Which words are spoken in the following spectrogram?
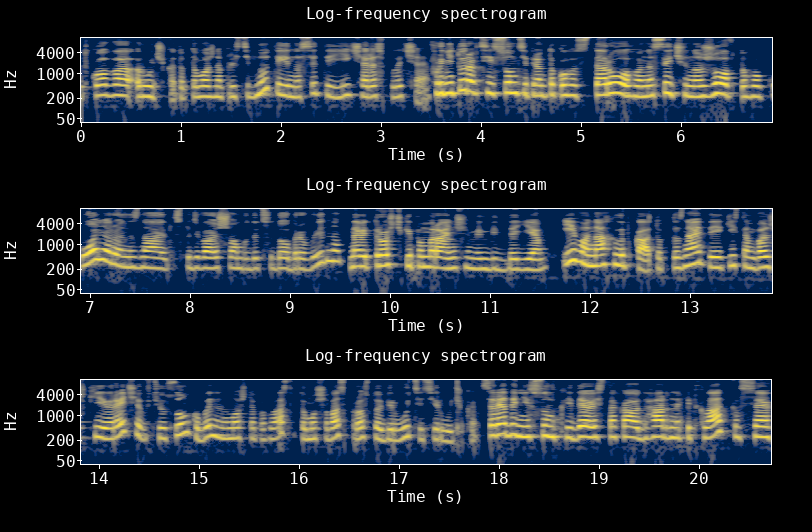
додаткова ручка, тобто можна пристібнути і носити її через плече. Фурнітура в цій сумці прям такого старого, насичено жовтого кольору. Не знаю, сподіваюся, що вам буде це добре видно. Навіть трошечки помаранчем він віддає. І вона хлипка. Тобто, знаєте, якісь там важкі речі в цю сумку ви не зможете покласти, тому що у вас просто обірвуться ці ручки. Всередині сумки йде ось така от гарна підкладка, все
